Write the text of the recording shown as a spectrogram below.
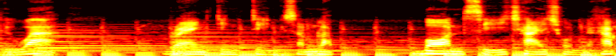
ถือว่า แรงจริงๆสำหรับบอลสีชายชนนะครับ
